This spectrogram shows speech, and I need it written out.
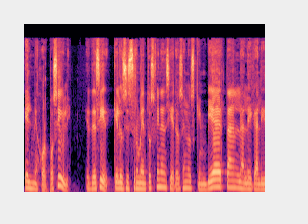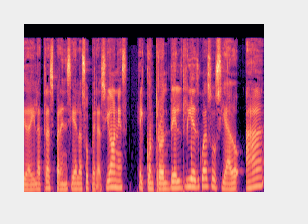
el mejor posible. Es decir, que los instrumentos financieros en los que inviertan, la legalidad y la transparencia de las operaciones, el control del riesgo asociado a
